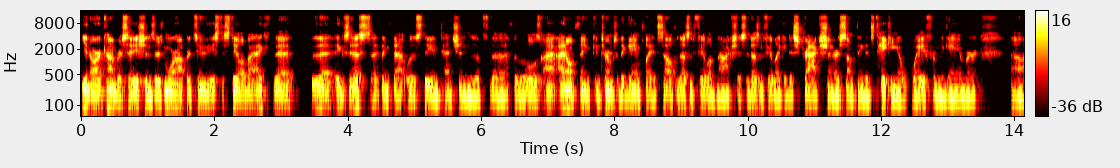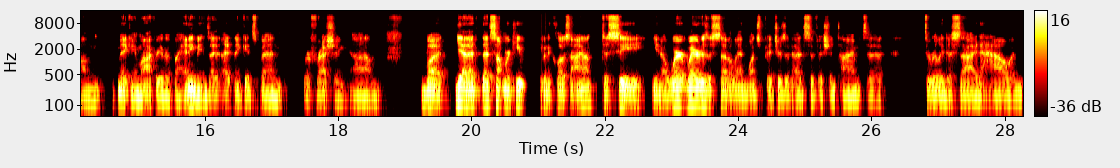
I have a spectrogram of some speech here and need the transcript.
you know our conversations, there's more opportunities to steal a bag that that exists. I think that was the intention of the the rules. I, I don't think in terms of the gameplay itself, it doesn't feel obnoxious. It doesn't feel like a distraction or something that's taking away from the game or um, making a mockery of it by any means. I, I think it's been refreshing. Um, but yeah, that, that's something we're keeping a close eye on to see, you know, where where does it settle in once pitchers have had sufficient time to to really decide how and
